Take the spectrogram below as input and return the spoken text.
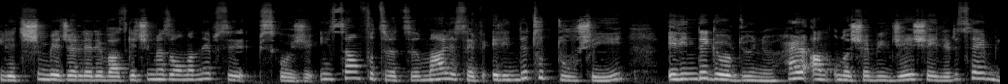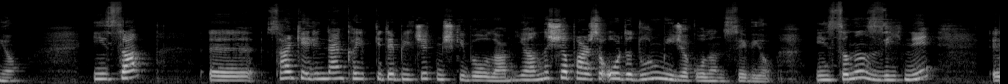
iletişim becerileri, vazgeçilmez olmanın hepsi psikoloji. İnsan fıtratı maalesef elinde tuttuğu şeyi, elinde gördüğünü, her an ulaşabileceği şeyleri sevmiyor. İnsan e, sanki elinden kayıp gidebilecekmiş gibi olan, yanlış yaparsa orada durmayacak olanı seviyor. İnsanın zihni e,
